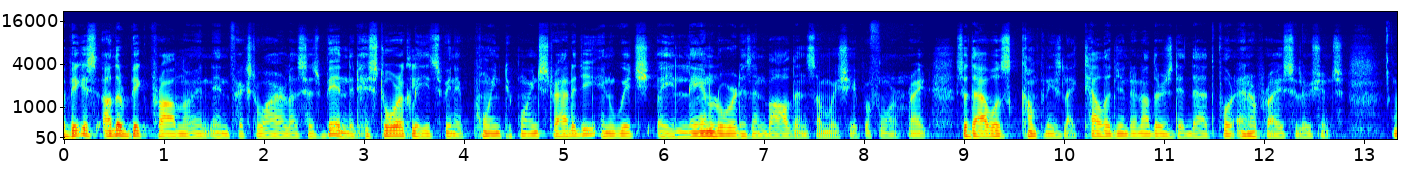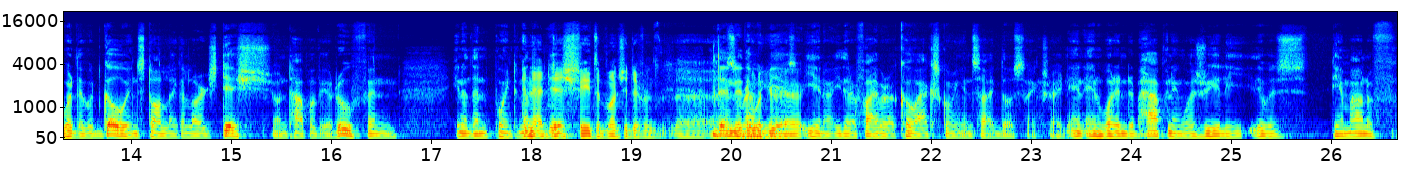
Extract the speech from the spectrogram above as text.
the biggest other big problem in, in fixed wireless has been that historically it's been a point to point strategy in which a landlord is involved in some way, shape, or form, right? So that was companies like Teligent and others did that for enterprise solutions, where they would go install like a large dish on top of your roof and you know, then point another and that dish, dish feeds a bunch of different. Uh, then there would be a you know either a fiber or a coax going inside those things, right? And and what ended up happening was really it was the amount of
